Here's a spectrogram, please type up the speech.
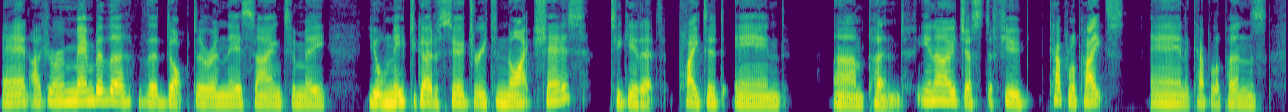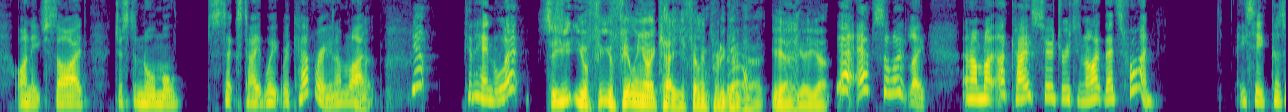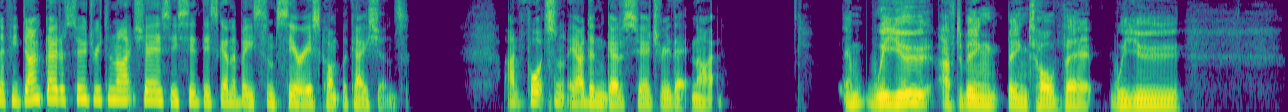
And I can remember the the doctor in there saying to me, "You'll need to go to surgery tonight, Shaz, to get it plated and um, pinned. You know, just a few couple of plates and a couple of pins on each side, just a normal six to eight week recovery." And I'm like, Right. "Yep, can handle that." so you, you're you're feeling okay. You're feeling pretty good about it. Yeah, yeah, yeah. Yeah, absolutely. And I'm like, okay, surgery tonight, that's fine. He said, because if you don't go to surgery tonight, Shaz, he said there's going to be some serious complications. Unfortunately, I didn't go to surgery that night. And were you after being being told that? Were you?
